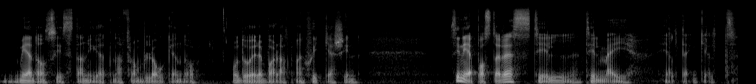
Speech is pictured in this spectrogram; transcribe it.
med de sista nyheterna från bloggen. Då. Och då är det bara att man skickar sin, sin e-postadress till, till mig helt enkelt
